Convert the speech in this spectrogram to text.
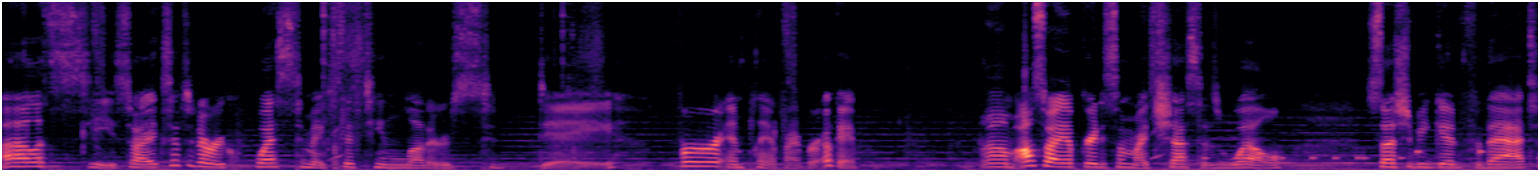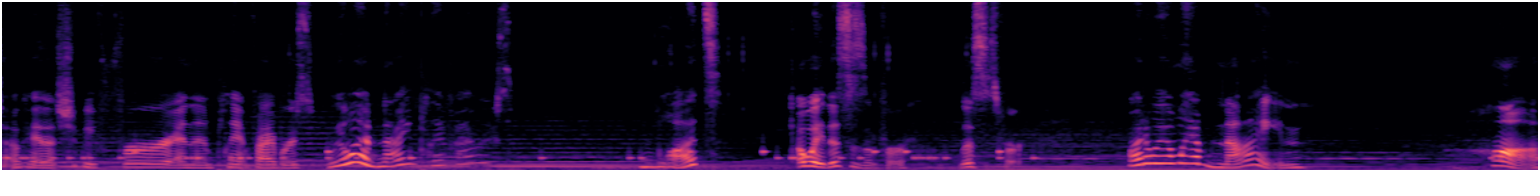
Uh, let's see. So I accepted a request to make 15 leathers today. Fur and plant fiber. Okay. Um, also, I upgraded some of my chests as well. So that should be good for that. Okay, that should be fur and then plant fibers. We only have nine plant fibers? What? Oh, wait, this isn't fur. This is for... Why do we only have nine? Huh. Uh,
